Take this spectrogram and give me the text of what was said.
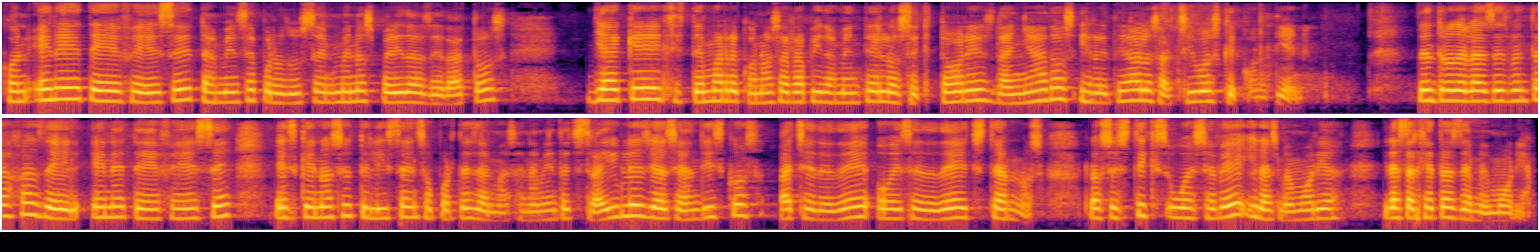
Con NTFS también se producen menos pérdidas de datos ya que el sistema reconoce rápidamente los sectores dañados y retira los archivos que contiene. Dentro de las desventajas del NTFS es que no se utiliza en soportes de almacenamiento extraíbles, ya sean discos HDD o SDD externos, los sticks USB y las y las tarjetas de memoria.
